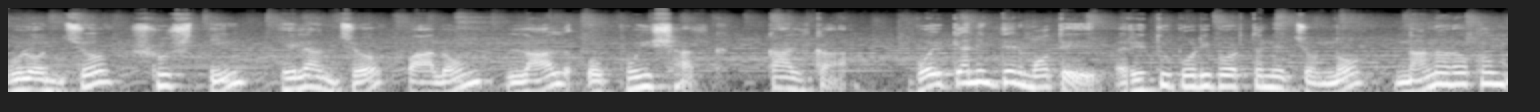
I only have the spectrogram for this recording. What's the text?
গুলঞ্চ সুস্তি হেলাঞ্চ, পালং, লাল ও পুঁই শাক, কালকা। বৈজ্ঞানিকদের মতে ঋতু পরিবর্তনের জন্য নানা রকম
